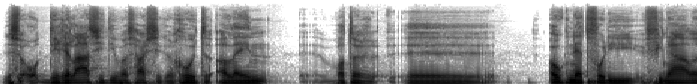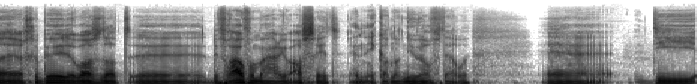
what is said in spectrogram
Dus die relatie die was hartstikke goed. Alleen wat er ook net voor die finale gebeurde, was dat de vrouw van Mario Astrid, en ik kan dat nu wel vertellen, die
